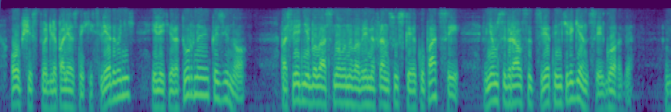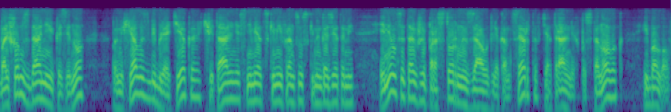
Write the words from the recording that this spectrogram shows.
— Общество для полезных исследований и Литературное казино — Последнее было основано во время французской оккупации, в нем собирался цвет интеллигенции города. В большом здании казино помещалась библиотека, читальня с немецкими и французскими газетами, имелся также просторный зал для концертов, театральных постановок и балов.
